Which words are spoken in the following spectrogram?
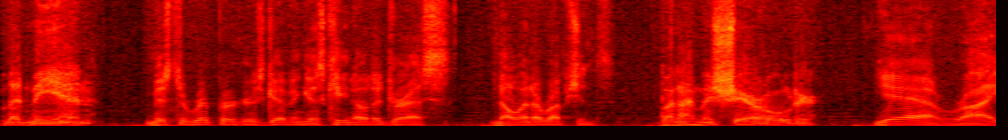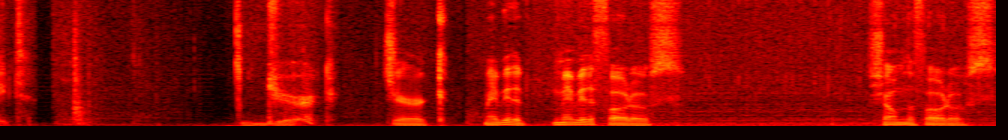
Let me in. Mr. Ripburger's giving his keynote address. No interruptions. But I'm a shareholder. Yeah, right. Jerk. Jerk. Maybe the maybe the photos. Show him the photos.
